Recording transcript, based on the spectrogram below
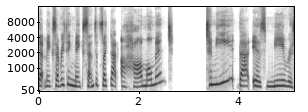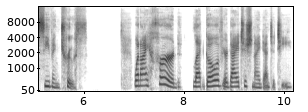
that makes everything make sense, it's like that aha moment. To me, that is me receiving truth. When I heard let go of your dietitian identity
